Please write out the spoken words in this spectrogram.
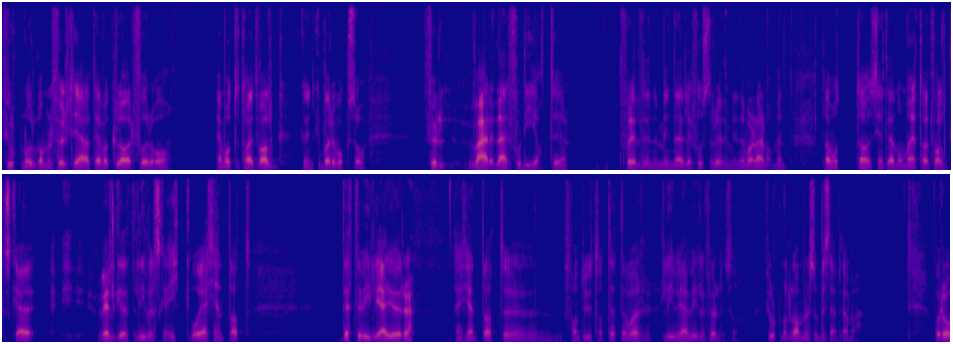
14 år gammel følte jeg at jeg var klar for å Jeg måtte ta et valg. Jeg kunne ikke bare vokse og føle, være der fordi at uh, foreldrene mine eller fosterforeldrene mine var der. Da. Men da, må, da, kjente jeg nå må jeg ta et valg. Skal jeg velge dette livet, eller skal jeg ikke? Og jeg kjente at dette ville jeg gjøre. Jeg kjente at, uh, fant ut at dette var livet jeg ville føle. Så 14 år gammel så bestemte jeg meg for å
